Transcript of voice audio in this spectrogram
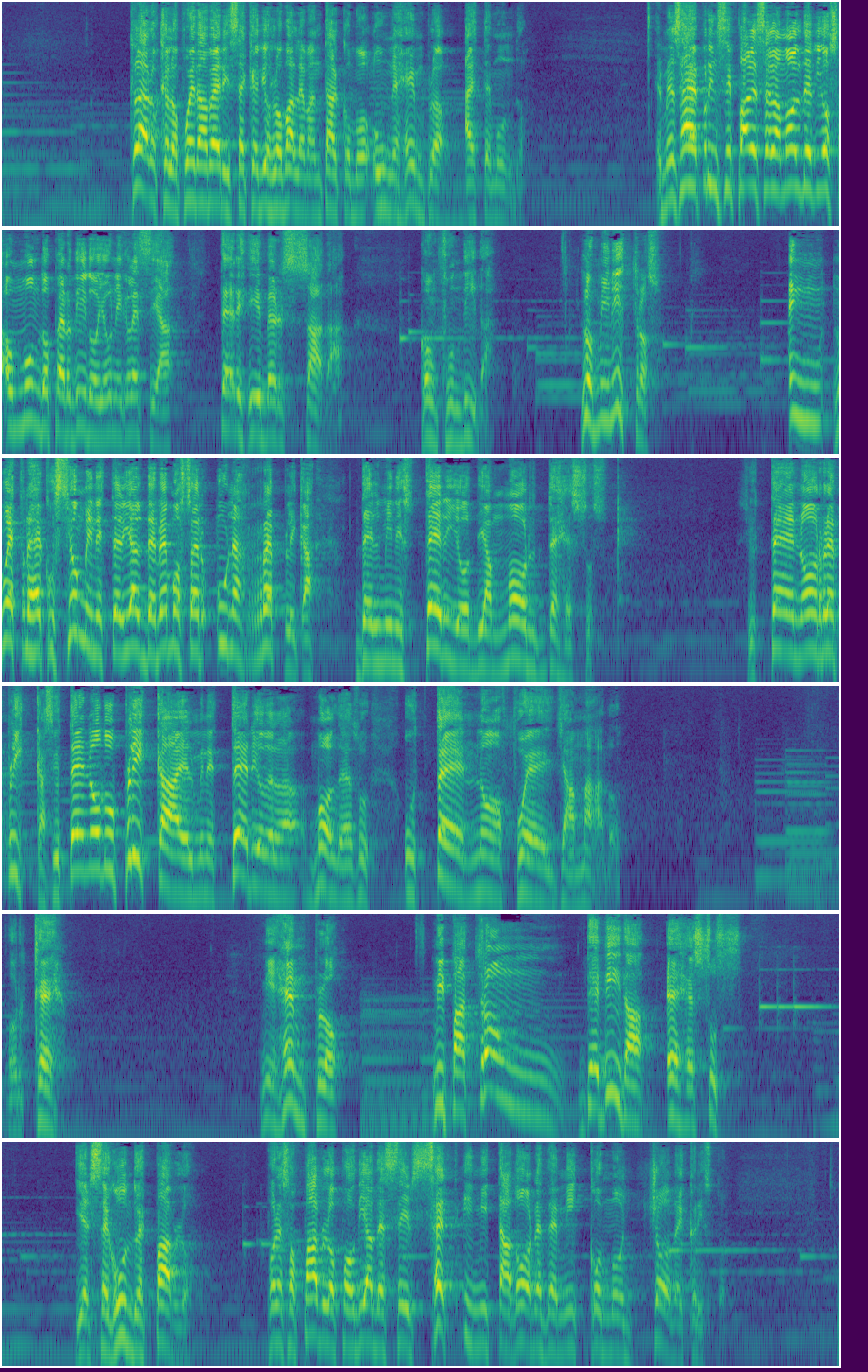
Claro que lo puede haber y sé que Dios lo va a levantar como un ejemplo a este mundo. El mensaje principal es el amor de Dios a un mundo perdido y a una iglesia tergiversada, confundida. Los ministros en nuestra ejecución ministerial debemos ser una réplica del ministerio de amor de Jesús. Si usted no replica, si usted no duplica el ministerio del amor de Jesús, usted no fue llamado. ¿Por qué? mi ejemplo, mi patrón de vida es Jesús. Y el segundo es Pablo. Por eso Pablo podía decir, sed imitadores de mí como yo de Cristo.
